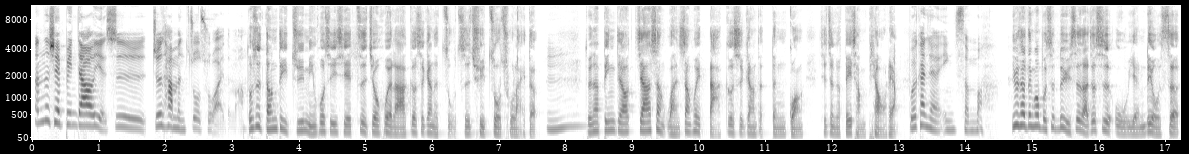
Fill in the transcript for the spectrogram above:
那那些冰雕也是，就是他们做出来的嘛？都是当地居民或是一些自救会啦、各式各样的组织去做出来的。嗯，对，那冰雕加上晚上会打各式各样的灯光，其实整个非常漂亮。不会看起来很阴森吗？因为它灯光不是绿色的啊，就是五颜六色，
